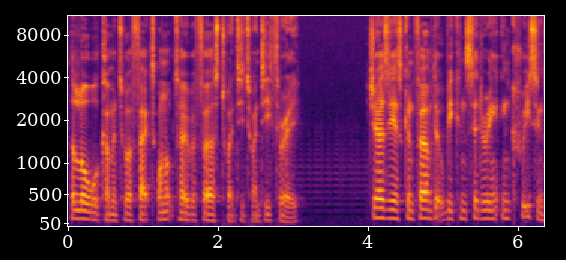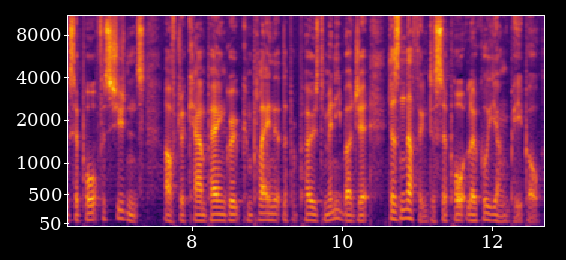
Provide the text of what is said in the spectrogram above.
the law will come into effect on October 1st, 2023. Jersey has confirmed it will be considering increasing support for students after a campaign group complained that the proposed mini budget does nothing to support local young people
